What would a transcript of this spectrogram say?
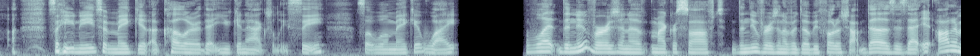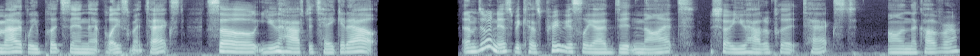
so you need to make it a color that you can actually see. So we'll make it white. What the new version of Microsoft, the new version of Adobe Photoshop does is that it automatically puts in that placement text. So you have to take it out. And I'm doing this because previously I did not show you how to put text on the cover.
